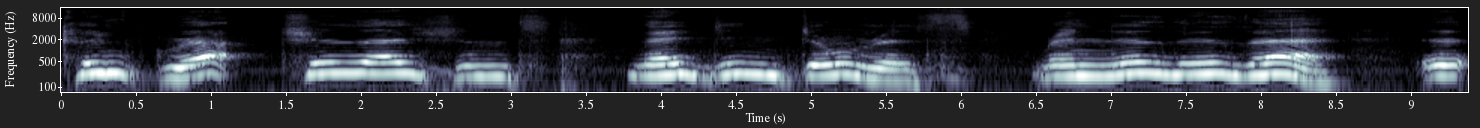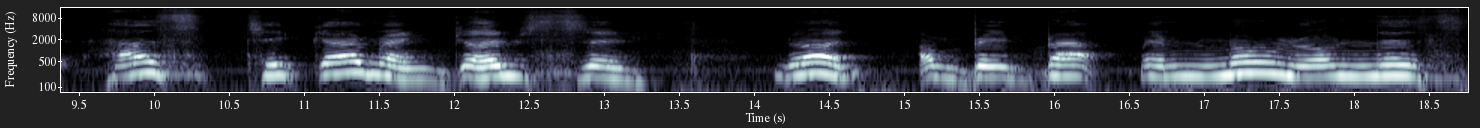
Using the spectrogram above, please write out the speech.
Congratulations, Nadine Dorries. We're nearly there. It has to go and go soon. Right, I'll be back with more on this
